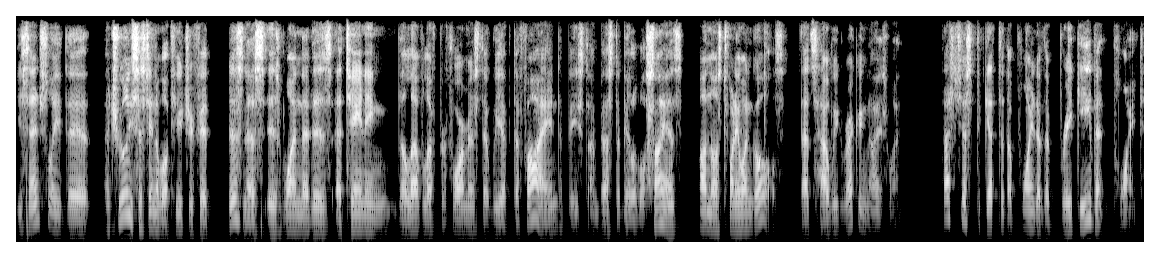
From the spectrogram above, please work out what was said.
essentially the a truly sustainable future fit business is one that is attaining the level of performance that we have defined based on best available science on those 21 goals. That's how we'd recognize one. That's just to get to the point of the break even point.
